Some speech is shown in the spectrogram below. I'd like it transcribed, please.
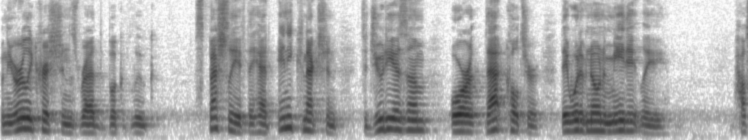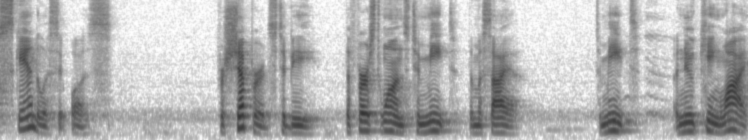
when the early Christians read the book of Luke, especially if they had any connection to Judaism or that culture, they would have known immediately how scandalous it was for shepherds to be the first ones to meet the Messiah, to meet a new king. Why?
